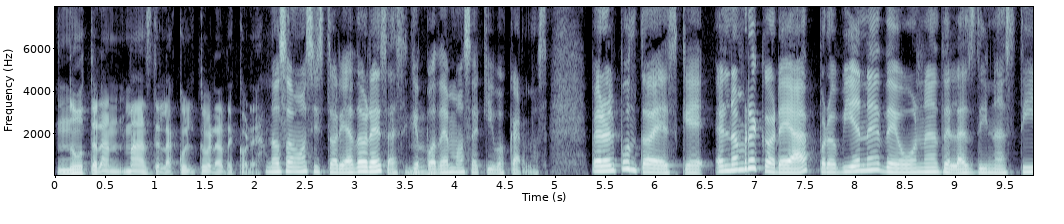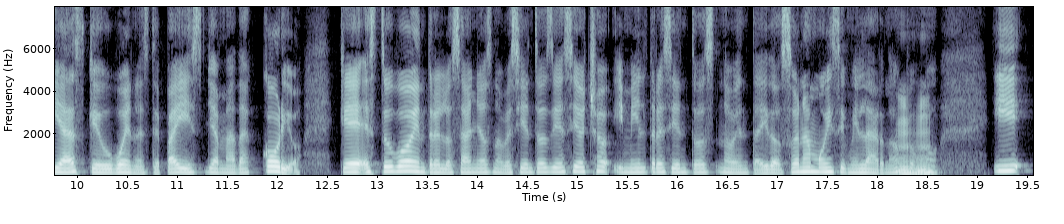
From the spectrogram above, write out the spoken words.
nutran más de la cultura de Corea. No somos historiadores, así que podemos equivocarnos. Pero el punto es que el nombre Corea proviene de una de las dinastías que hubo en este país llamada Koryo, que estuvo entre los años 918 y 1392. Suena muy similar, ¿no? Como... Y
